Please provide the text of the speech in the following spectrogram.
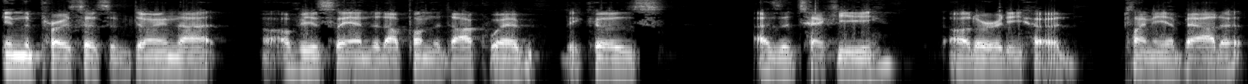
in the process of doing that obviously ended up on the dark web because as a techie i'd already heard plenty about it.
